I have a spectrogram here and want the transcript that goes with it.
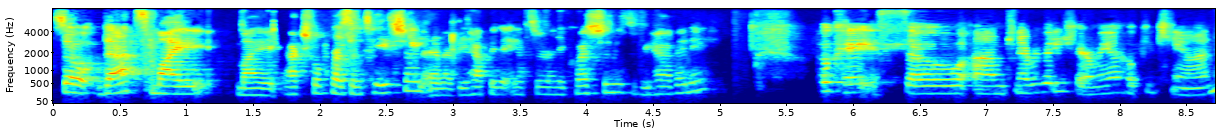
So that's my, my actual presentation and I'd be happy to answer any questions if you have any. Okay, so um, can everybody hear me? I hope you can.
